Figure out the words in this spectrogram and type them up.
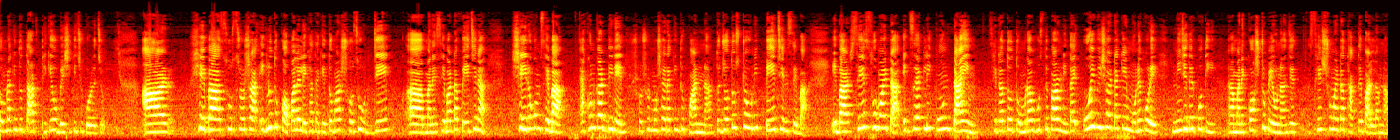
তোমরা কিন্তু তার থেকেও বেশি কিছু করেছ। আর সেবা, শুশ্রূষা, এগুলো তো কপালে লেখা থাকে। তোমার শ্বশুর যে মানে সেবাটা পেয়েছে না সেই রকম সেবা এখনকার দিনের শ্বশুর মশাইরা কিন্তু পান না। তো যথেষ্ট উনি পেয়েছেন সেবা। এবার শেষ সময়টা এক্স্যাক্টলি কোন টাইম সেটা তো তোমরাও বুঝতে পারোনি। তাই ওই বিষয়টাকে মনে করে নিজেদের প্রতি মানে কষ্ট পেও না যে শেষ সময়টা থাকতে পারলাম না।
